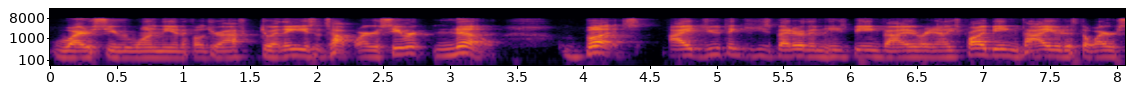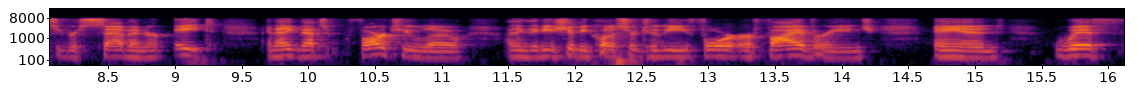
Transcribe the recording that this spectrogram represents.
wide receiver one in the NFL draft. Do I think he's the top wide receiver? No. But I do think he's better than he's being valued right now. He's probably being valued as the wide receiver seven or eight, and I think that's far too low. I think that he should be closer to the four or five range. And with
